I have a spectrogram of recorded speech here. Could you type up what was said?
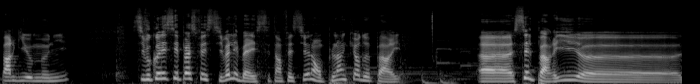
par Guillaume Meunier. Si vous connaissez pas ce festival, eh ben, c'est un festival en plein cœur de Paris. Euh, c'est le Paris euh,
